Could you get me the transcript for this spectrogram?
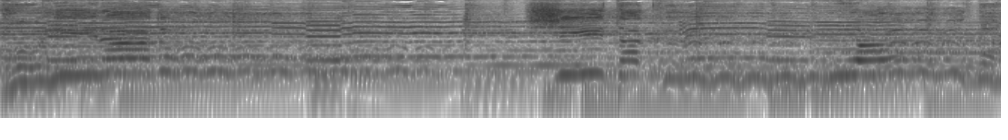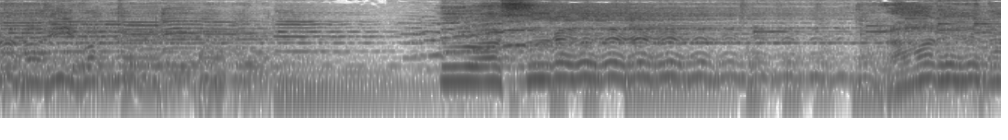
恋などしたくはないわ。忘れられない。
